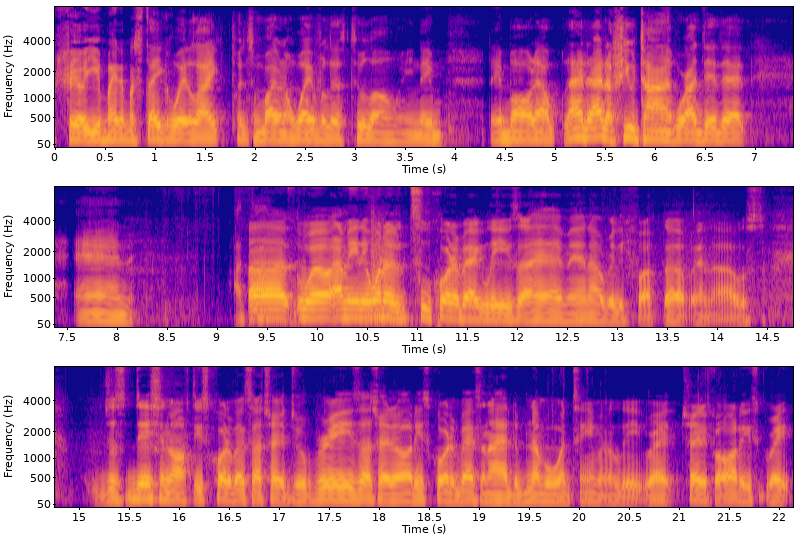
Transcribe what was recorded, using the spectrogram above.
feel you made a mistake with like putting somebody on a waiver list too long and they they balled out? I had, I had a few times where I did that and I thought Uh, well, I mean, in one of the two quarterback leagues I had, man, I really fucked up, and I was just dishing off these quarterbacks. I traded Drew Brees, I traded all these quarterbacks, and I had the number one team in the league, right? Traded for all these great,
